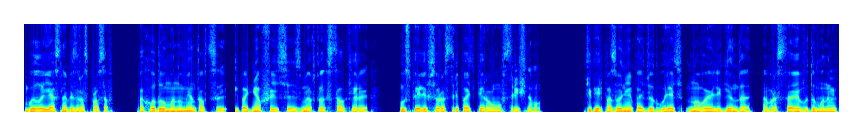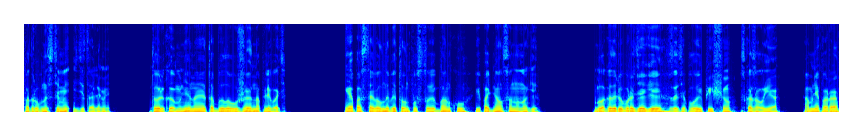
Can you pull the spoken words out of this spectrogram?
было ясно без расспросов. Походу, монументовцы и поднявшиеся из мертвых сталкеры успели все растрепать первому встречному. Теперь по зоне пойдет гулять новая легенда, обрастая выдуманными подробностями и деталями. Только мне на это было уже наплевать. Я поставил на бетон пустую банку и поднялся на ноги. «Благодарю, бродяги, за тепло и пищу», — сказал я. «А мне пора».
